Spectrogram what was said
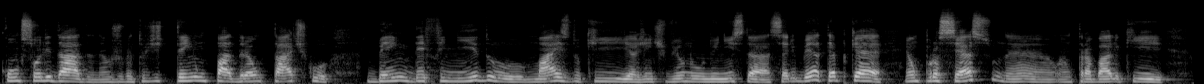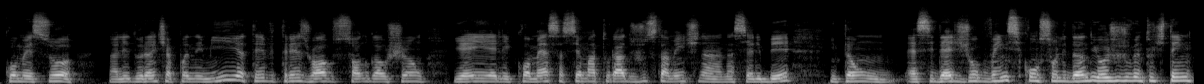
consolidada. Né? O Juventude tem um padrão tático bem definido, mais do que a gente viu no, no início da Série B, até porque é, é um processo, né? é um trabalho que começou ali durante a pandemia, teve três jogos só no Galchão e aí ele começa a ser maturado justamente na, na Série B. Então, essa ideia de jogo vem se consolidando e hoje o Juventude tem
